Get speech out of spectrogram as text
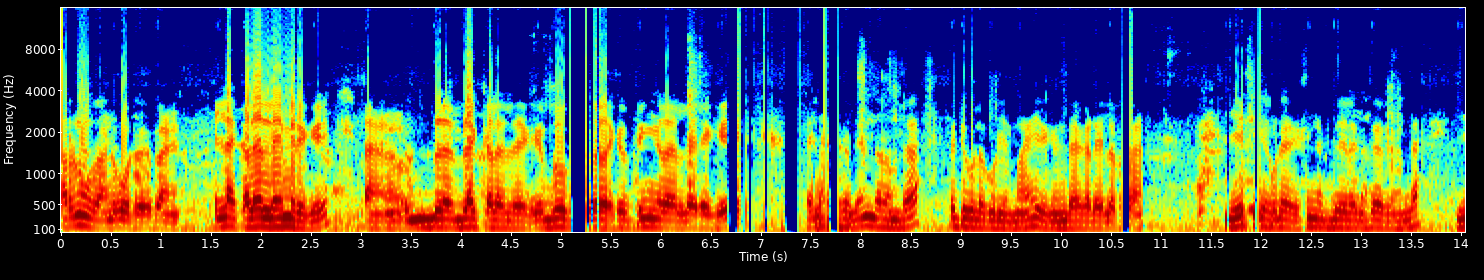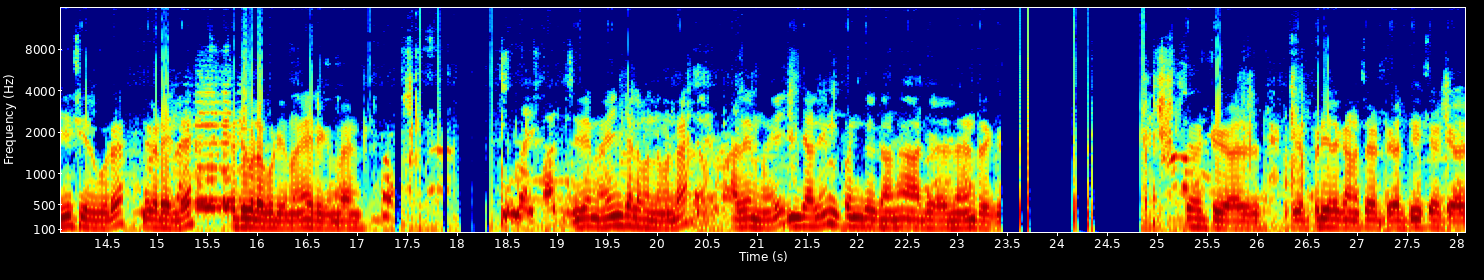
அறநூறுவாண்டு போட்டிருக்கேன் எல்லா கலர்லேயும் இருக்குது பிளாக் கலரில் இருக்குது ப்ளூ கலர் இருக்குது பிங்க் கலரில் இருக்குது எல்லா கலர்லையும் வந்து பெற்றுக்கொள்ளக்கூடிய மாதிரி இருக்குது இந்த கடையில் ஏசியல் கூட இருக்கு. சின்ன பிள்ளைகளுக்கு தேவையான ஏசியல் கூட இந்த கடையில் பெற்றுக்கொள்ளக்கூடிய மாதிரி இருக்குது இதே மாதிரி இந்தியாவில் வந்தோம்னா அதே மாதிரி இந்தியாவிலையும் பெண்களுக்கான ஆடுகள் இருக்கு. ஷர்ட்டுகள் எப்படிகளுக்கான ஷர்ட்டுகள் டி ஷர்ட்டுகள்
